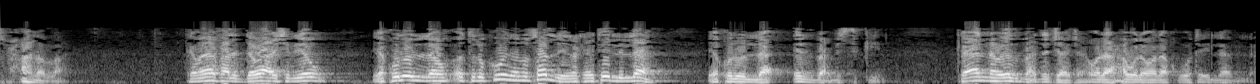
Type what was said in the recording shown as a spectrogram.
سبحان الله. كما يفعل الدواعش اليوم يقولون لهم اتركونا نصلي ركعتين لله. يقولون لا اذبح بالسكين. كأنه يذبح دجاجة ولا حول ولا قوة إلا بالله.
